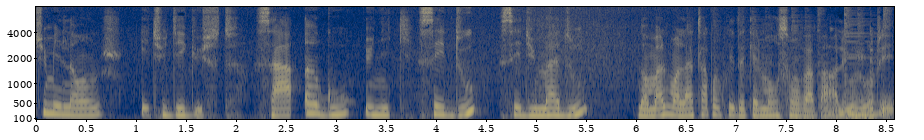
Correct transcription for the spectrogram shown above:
tu mélanges et tu dégustes. Ça a un goût unique. C'est doux, c'est du madou. Normalement, là, tu as compris de quel morceau on va parler aujourd'hui.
